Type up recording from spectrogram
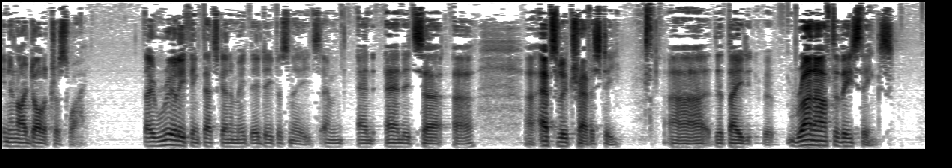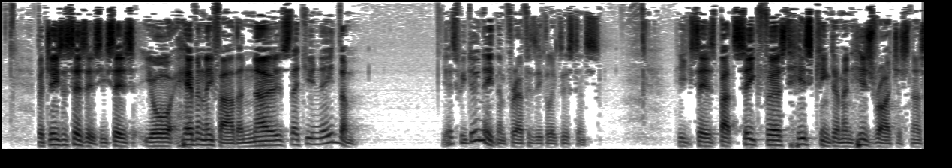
in an idolatrous way. They really think that's going to meet their deepest needs, and, and, and it's an absolute travesty uh, that they run after these things. But Jesus says this He says, Your heavenly Father knows that you need them. Yes, we do need them for our physical existence. He says, But seek first His kingdom and His righteousness,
